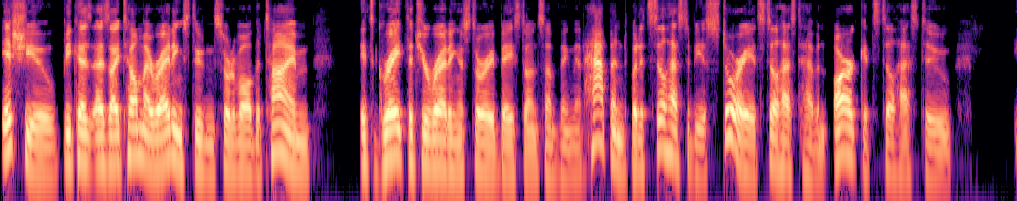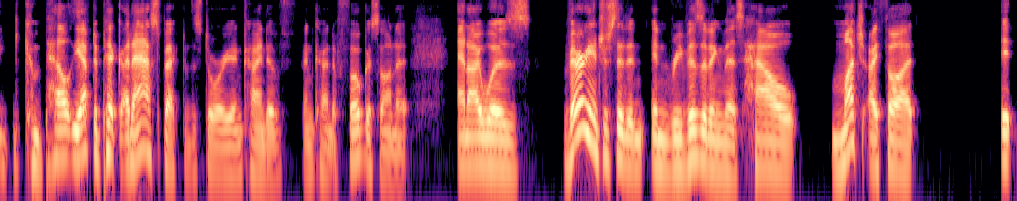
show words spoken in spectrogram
issue because as I tell my writing students sort of all the time, it's great that you're writing a story based on something that happened, but it still has to be a story. It still has to have an arc. It still has to compel you have to pick an aspect of the story and kind of and kind of focus on it. And I was very interested in in revisiting this how much I thought it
